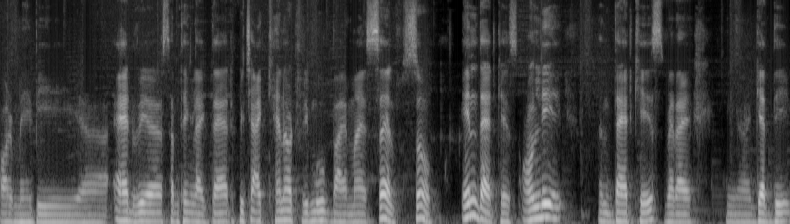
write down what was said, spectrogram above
or maybe uh, adware something like that which I cannot remove by myself. So in that case only in that case when I uh, get the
